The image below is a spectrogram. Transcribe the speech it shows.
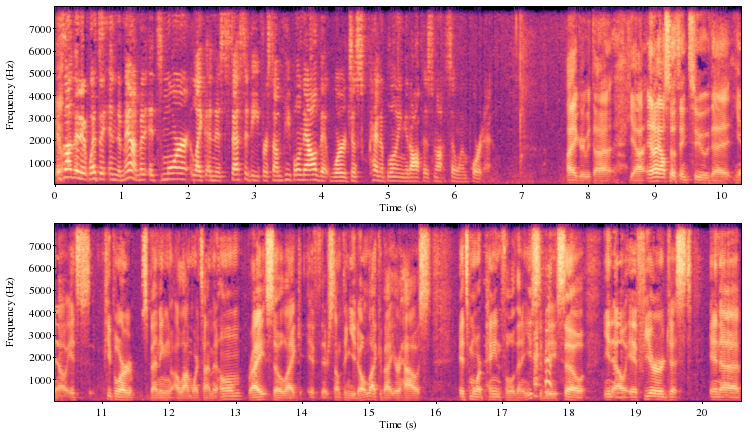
Yeah. It's not that it wasn't in demand, but it's more like a necessity for some people now that we're just kind of blowing it off as not so important. I agree with that. Yeah, and I also think too that you know it's people are spending a lot more time at home, right? So like if there's something you don't like about your house, it's more painful than it used to be. so you know if you're just in a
